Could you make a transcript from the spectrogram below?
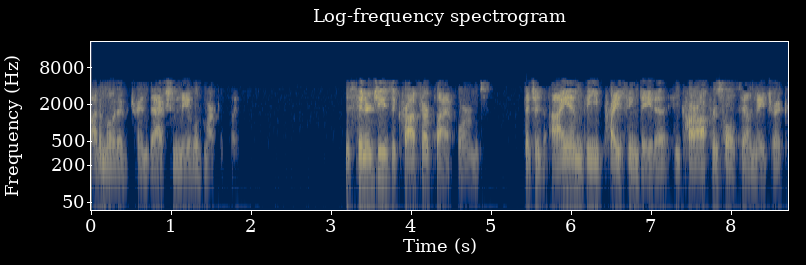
automotive transaction-enabled marketplace. The synergies across our platforms, such as IMV pricing data in CarOffer's Wholesale Matrix,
